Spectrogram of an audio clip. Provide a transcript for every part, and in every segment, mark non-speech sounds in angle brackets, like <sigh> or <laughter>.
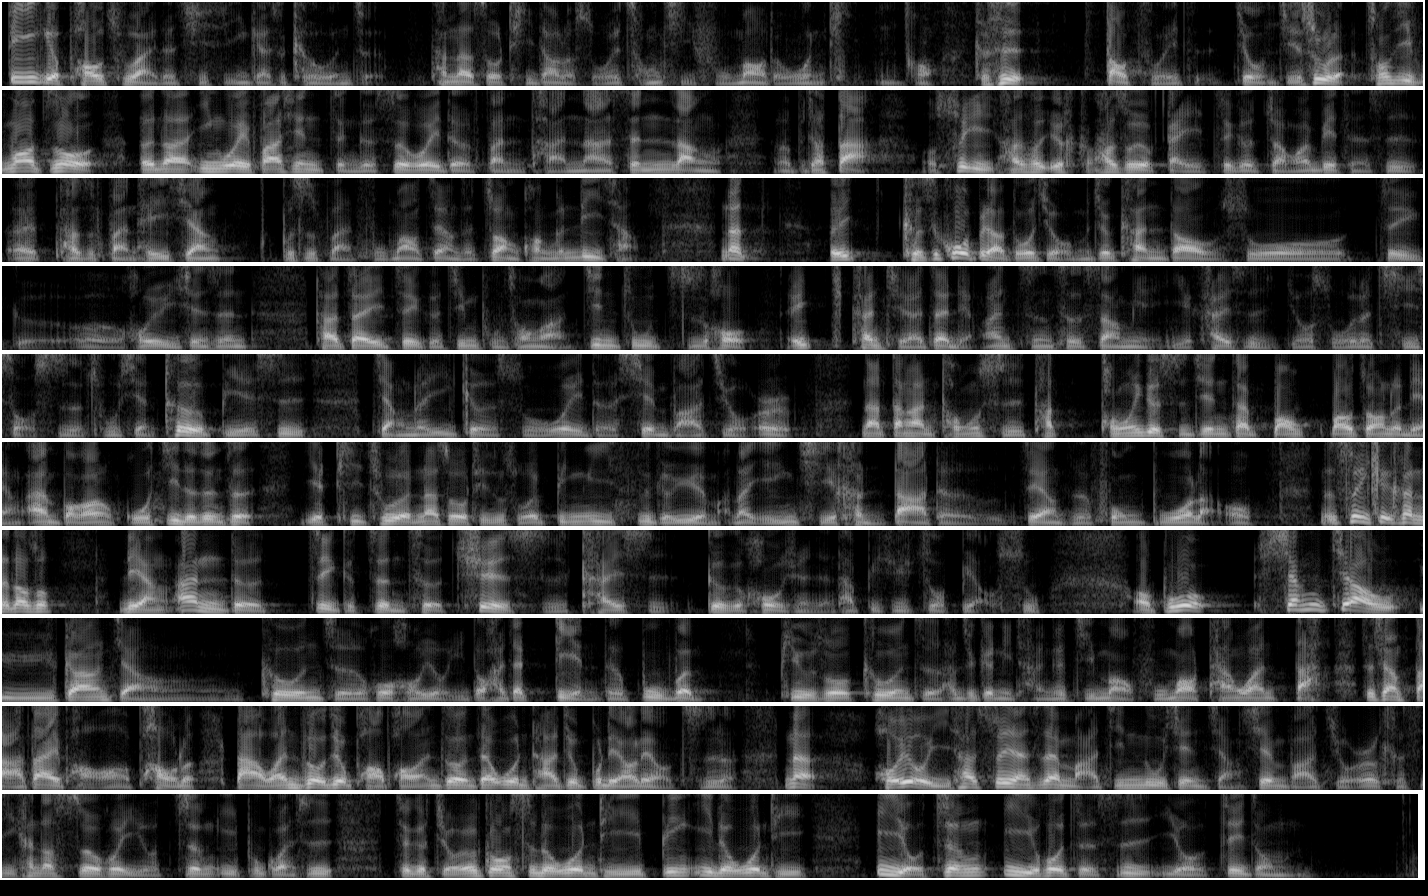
第一个抛出来的其实应该是柯文哲，他那时候提到了所谓重启服贸的问题。嗯，好，可是。到此为止就结束了。重启服贸之后，呃，那因为发现整个社会的反弹啊，声浪呃比较大，所以他说又他说又改这个转弯变成是，呃，他是反黑箱，不是反福贸这样的状况跟立场。那。哎，可是过不了多久，我们就看到说，这个呃侯友宜先生他在这个金溥聪啊进驻之后，哎，看起来在两岸政策上面也开始有所谓的起手式的出现，特别是讲了一个所谓的宪法九二。那当然，同时他同一个时间在包包装了两岸，包括国际的政策，也提出了那时候提出所谓兵役四个月嘛，那引起很大的这样子的风波了哦。那所以可以看得到说，两岸的这个政策确实开始各个候选人他必须做表述。哦，不过相较于刚刚讲柯文哲或侯友宜都还在点的部分，譬如说柯文哲他就跟你谈个经贸、服贸，谈完打就像打带跑啊，跑了打完之后就跑，跑完之后你再问他就不了了之了。那侯友宜他虽然是在马金路线讲宪法九二，可是一看到社会有争议，不管是这个九二共识的问题、兵役的问题，一有争议或者是有这种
